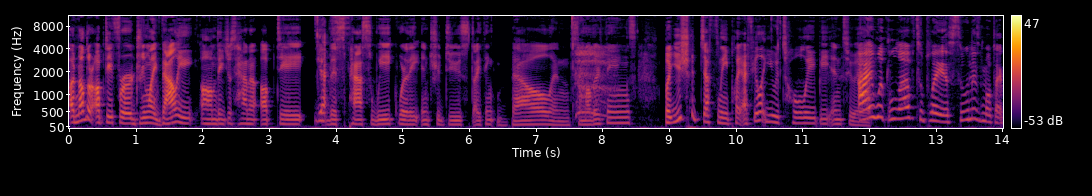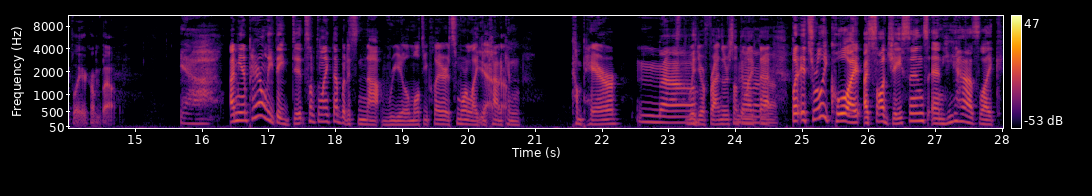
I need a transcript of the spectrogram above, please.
another update for Dreamlight Valley, um, they just had an update Yes. this past week where they introduced, I think, Belle and some other things. But you should definitely play. I feel like you would totally be into it. I would love to play as soon as multiplayer comes out. yeah. I mean, apparently they did something like that, but it's not real multiplayer. It's more like you kind of no. can compare No. with your friends or something no, like that. But it's really cool. I, I saw Jason's and he has like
